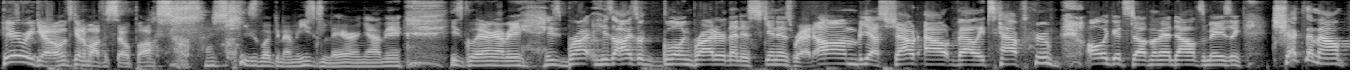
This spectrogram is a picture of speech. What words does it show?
Here we go. Let's get him off the soapbox. He's looking at me. He's glaring at me. He's glaring at me. He's bright. His eyes are glowing brighter than his skin is red. Um, but yes, shout out Valley Tap Room. All the good stuff. My man Donald's amazing. Check them out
